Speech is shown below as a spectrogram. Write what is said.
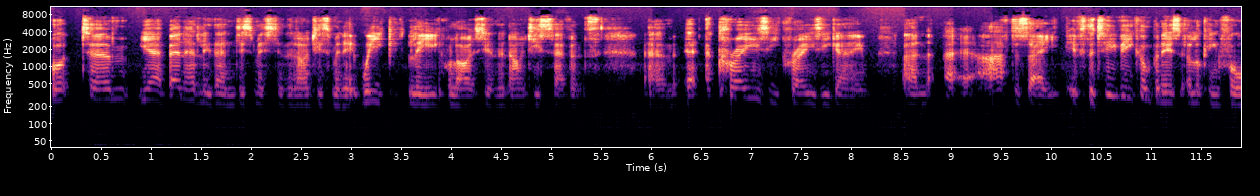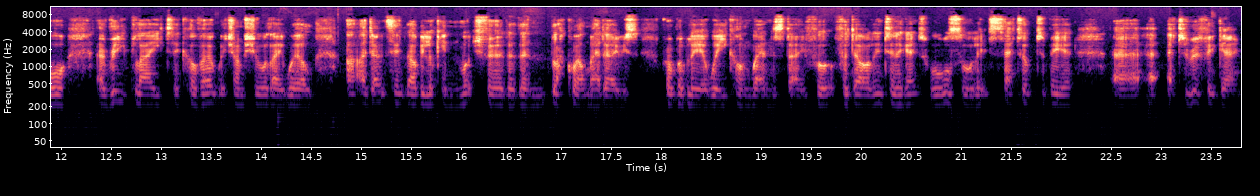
But um, yeah, Ben Headley then dismissed in the 90th minute. Wheatley equalised in the 97th. Um, a, a, crazy, crazy game. And I have to say, if the TV companies are looking for a replay to cover, which I'm sure they will, I don't think they'll be looking much further than Blackwell Meadows, probably a week on Wednesday for, for Darlington against Walsall. It's set up to be a, a, a terrific game.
